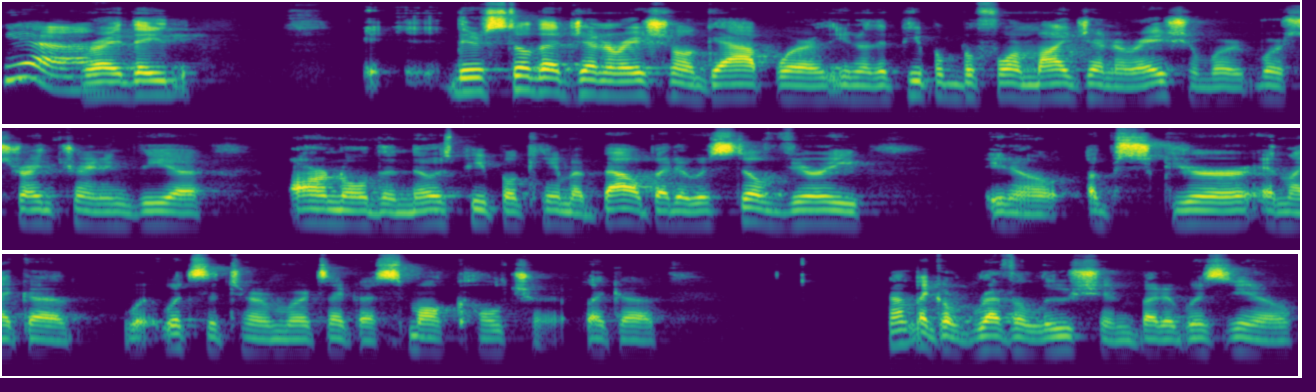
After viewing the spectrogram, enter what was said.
Yeah. right? They there's still that generational gap where you know the people before my generation were, were strength training via Arnold and those people came about, but it was still very you know obscure and like a what's the term where it's like a small culture, like a not like a revolution, but it was you know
